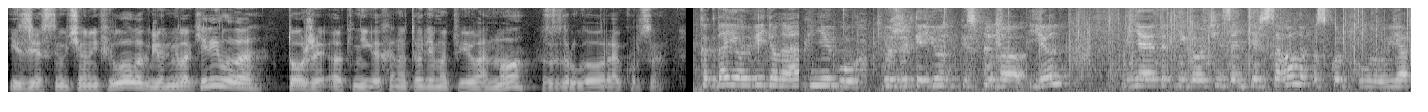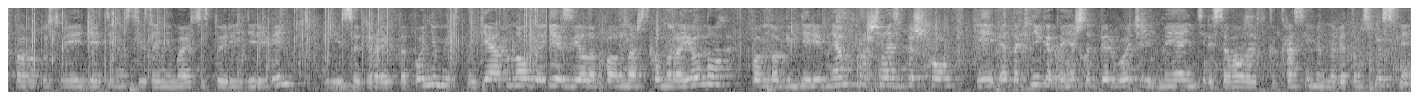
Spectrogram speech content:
Известный ученый-филолог Людмила Кириллова тоже о книгах Анатолия Матвеева, но с другого ракурса. Когда я увидела книгу «Выжике юн писпуно юн», Меня эта книга очень заинтересовала, поскольку я по роду своей деятельности занимаюсь историей деревень и собираю топонимы. Я много ездила по Алнашскому району, по многим деревням прошлась пешком. И эта книга, конечно, в первую очередь меня интересовала как раз именно в этом смысле.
